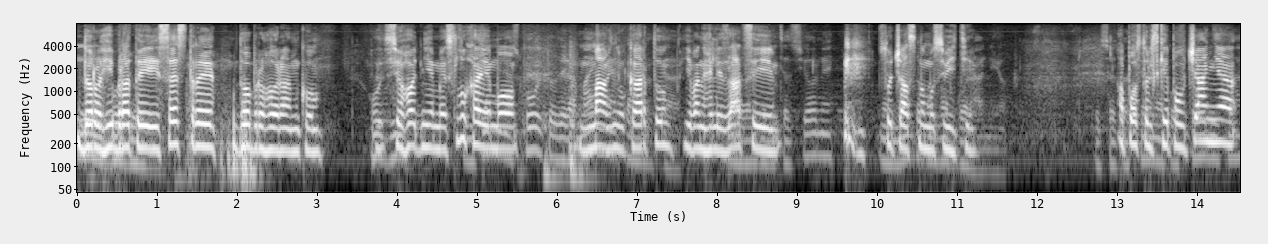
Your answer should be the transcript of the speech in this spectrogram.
Дорогі брати і сестри, доброго ранку. Сьогодні ми слухаємо магню карту євангелізації в сучасному світі. Апостольське повчання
